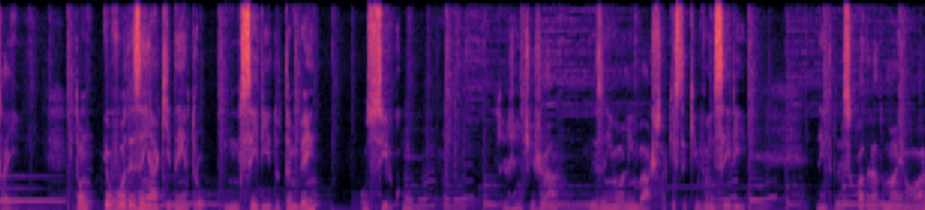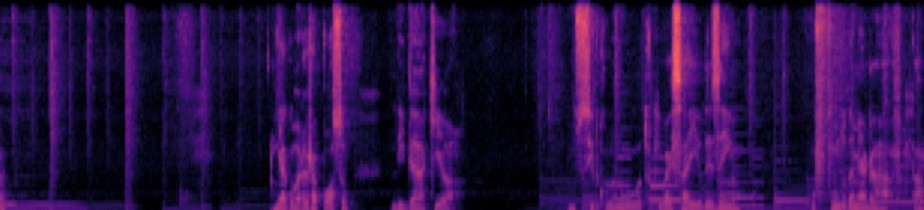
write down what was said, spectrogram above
Tá aí. Então eu vou desenhar aqui dentro inserido também o círculo que a gente já desenhou ali embaixo. Só que esse aqui eu vou inserir dentro desse quadrado maior. E agora já posso ligar aqui, ó, um círculo no outro que vai sair o desenho, o fundo da minha garrafa, tá?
